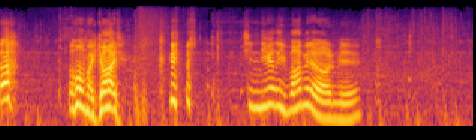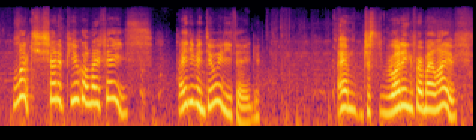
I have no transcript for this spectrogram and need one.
Ah! Oh my god! she nearly vomited on me. Look, she tried to puke on my face. I didn't even do anything. I am just running for my life.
